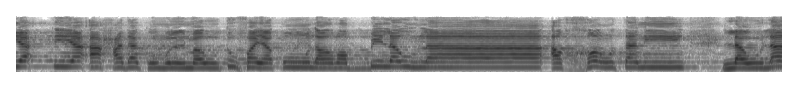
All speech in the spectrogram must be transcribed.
يأتي أحدكم الموت فيقول رب لولا أخرتني لولا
